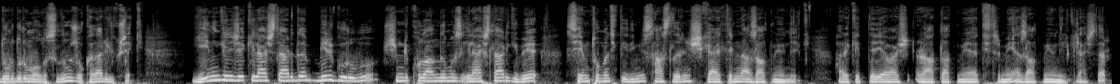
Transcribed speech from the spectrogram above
durdurma olasılığımız o kadar yüksek. Yeni gelecek ilaçlarda bir grubu şimdi kullandığımız ilaçlar gibi semptomatik dediğimiz hastaların şikayetlerini azaltmaya yönelik. Hareketleri yavaş rahatlatmaya, titremeyi azaltmaya yönelik ilaçlar.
